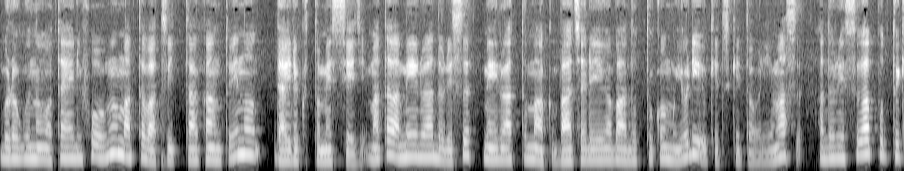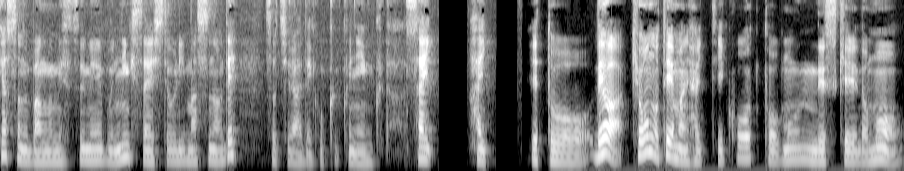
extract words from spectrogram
ブログのお便りフォームまたはツイッターアカウントへのダイレクトメッセージまたはメールアドレスメールアットマークバーチャル映画バー .com より受け付けております。アドレスはポッドキャストの番組説明文に記載しておりますのでそちらでご確認ください。はい。えっと、では今日のテーマに入っていこうと思うんですけれども、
